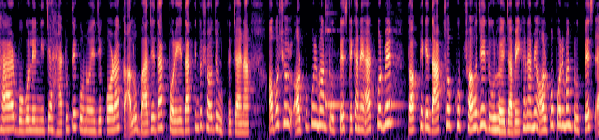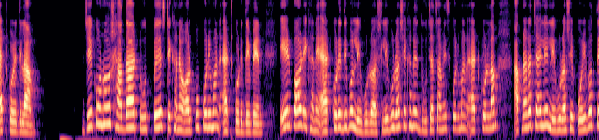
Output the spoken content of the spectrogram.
ঘাড়, বগলের নিচে, হাঁটুতে কোনো যে কড়া, কালো, বাজে দাগ পড়ে এই দাগ কিন্তু সহজে উঠতে চায় না। অবশ্যই অল্প পরিমাণ টুথপেস্ট এখানে অ্যাড করবেন, ত্বক থেকে দাগ ছোপ খুব সহজেই দূর হয়ে যাবে। এখানে আমি অল্প পরিমাণ টুথপেস্ট অ্যাড করে দিলাম। যে কোনো সাদা টুথপেস্ট এখানে অল্প পরিমাণ অ্যাড করে দেবেন। এরপর এখানে অ্যাড করে দেব লেবুর রস। লেবুর রস এখানে দু চা চামচ পরিমাণ অ্যাড করলাম। আপনারা চাইলে লেবু রসের পরিবর্তে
